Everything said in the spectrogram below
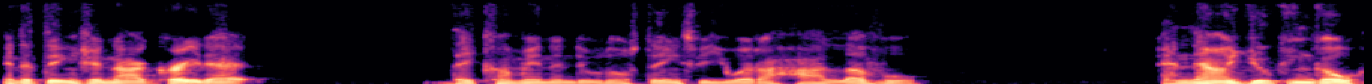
And the things you're not great at, they come in and do those things for you at a high level. And now you can go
